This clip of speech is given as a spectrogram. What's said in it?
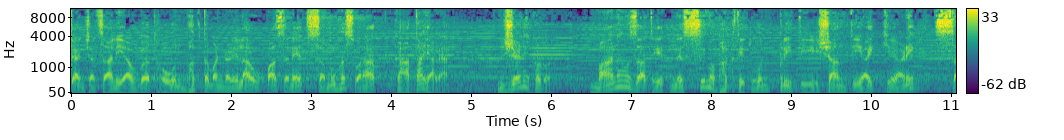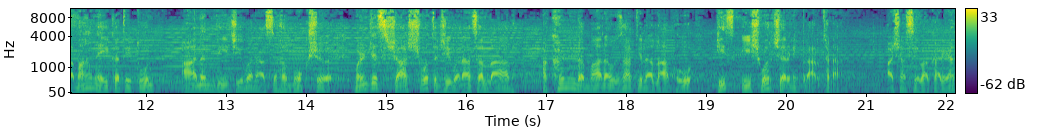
त्यांच्या चाली अवगत होऊन भक्त मंडळीला उपासनेत समूह स्वरात गाता याव्यात. जेणेकरून मानव जातीत निस्सीम भक्तीतून प्रीती शांती ऐक्य आणि समान एकतेतून आनंदी जीवनासह मोक्ष म्हणजेच शाश्वत जीवनाचा लाभ अखंड मानव जातीला लाभो हो, हीच ईश्वरचरणी प्रार्थना. अशा सेवा कार्यात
